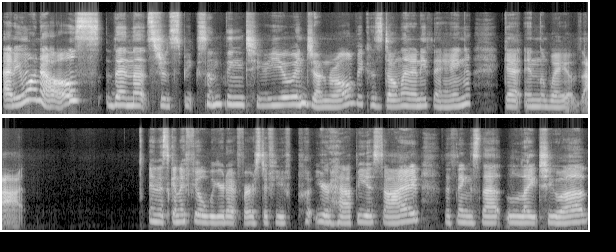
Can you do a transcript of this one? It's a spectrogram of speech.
anyone else, then that should speak something to you in general because don't let anything get in the way of that. And it's going to feel weird at first if you put your happy aside, the things that light you up,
